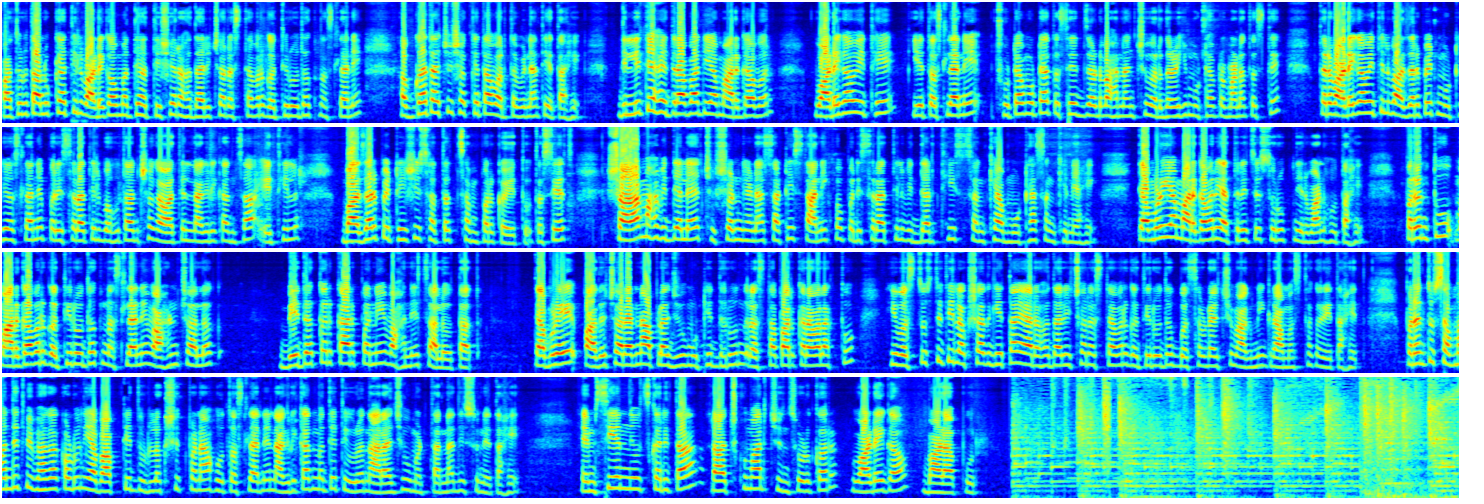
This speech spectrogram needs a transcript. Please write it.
पातूर तालुक्यातील वाडेगावमध्ये अतिशय रहदारीच्या रस्त्यावर गतिरोधक नसल्याने अपघाताची शक्यता वर्तविण्यात येत आहे. दिल्ली ते हैदराबाद या मार्गावर वाडेगाव येथे येत असल्याने छोट्या मोठ्या तसेच जड वाहनांची वर्दळही मोठ्या प्रमाणात असते. तर वाडेगाव येथील बाजारपेठ मोठी असल्याने परिसरातील बहुतांश गावातील नागरिकांचा येथील बाजारपेठेशी सतत संपर्क येतो. तसेच शाळा महाविद्यालयात शिक्षण घेण्यासाठी स्थानिक व परिसरातील विद्यार्थी संख्या मोठ्या संख्येने आहे. त्यामुळे या मार्गावर यात्रेचे स्वरूप निर्माण होत आहे. परंतु मार्गावर गतिरोधक नसल्याने वाहन चालक बेदरकारपणे वाहने चालवतात. त्यामुळे पादचाऱ्यांना आपला जीव मुठीत धरून रस्ता पार करावा लागतो. ही वस्तुस्थिती लक्षात घेता या रहदारीच्या रस्त्यावर गतिरोधक बसवण्याची मागणी ग्रामस्थ करीत आहेत. परंतु संबंधित विभागाकडून या बाबतीत दुर्लक्षितपणा होत असल्याने नागरिकांमध्ये तीव्र नाराजी उमटताना दिसून येत आहे. एम सी एन न्यूजकरिता राजकुमार चिंचोडकर वाडेगाव बाळापूर.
